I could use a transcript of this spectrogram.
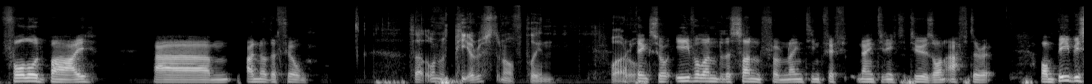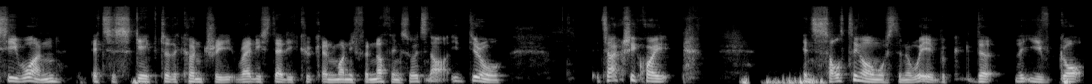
followed by um, another film. Is that the one with Peter Ustinov playing Poirot? I think so. Evil Under the Sun from 1982 is on after it. On BBC One, it's Escape to the Country, Ready, Steady, Cook, and Money for Nothing. So it's not, you know, it's actually quite insulting almost in a way that that you've got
